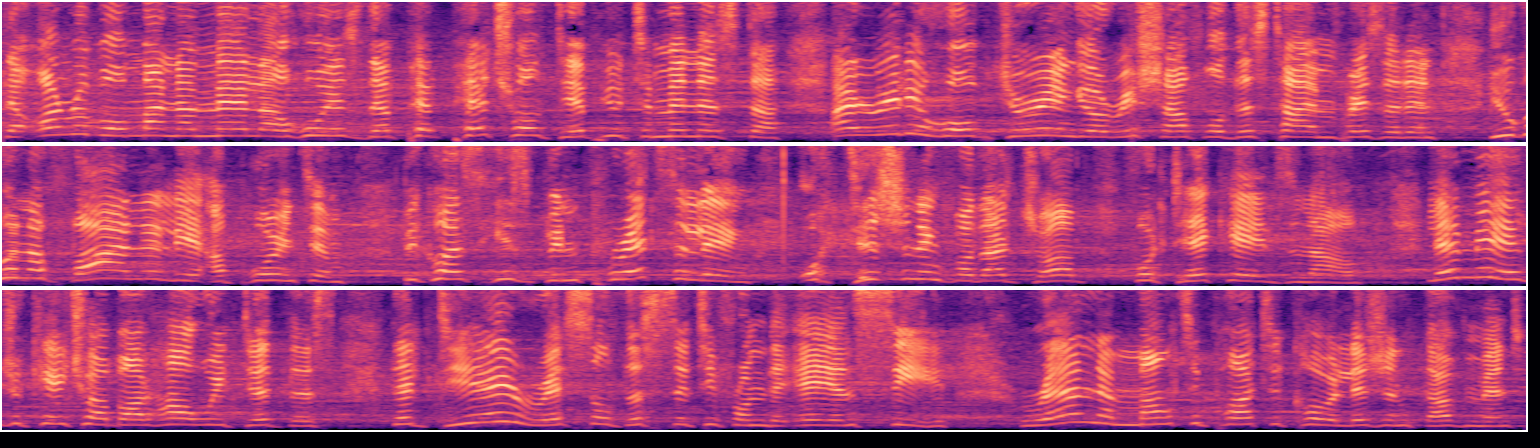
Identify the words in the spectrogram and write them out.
The Honorable Manamela, who is the perpetual deputy minister, I really hope during your reshuffle this time, President, you're going to finally appoint him because he's been pretzeling, auditioning for that job for decades now. Let me educate you about how we did this. The DA wrestled the city from the ANC, ran a multi-party coalition government,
